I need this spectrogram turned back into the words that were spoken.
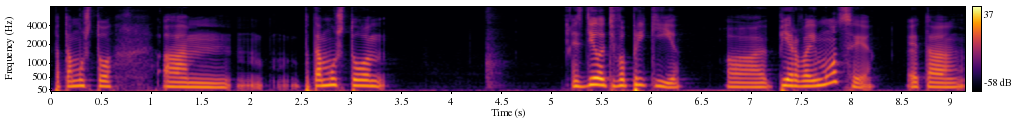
потому что, а, потому что сделать вопреки э, первой эмоции, это,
